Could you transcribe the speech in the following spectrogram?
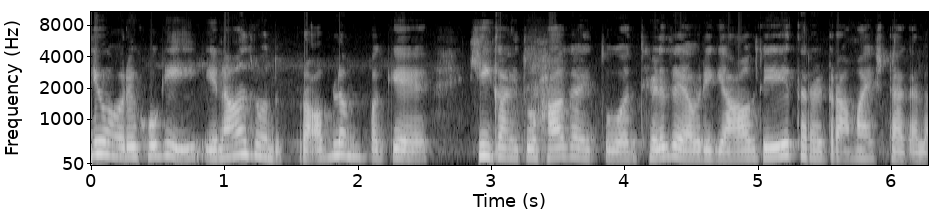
ನೀವು ಅವ್ರಿಗೆ ಹೋಗಿ ಏನಾದರೂ ಒಂದು ಪ್ರಾಬ್ಲಮ್ ಬಗ್ಗೆ ಹೀಗಾಯಿತು, ಹಾಗಾಯಿತು ಅಂತ ಹೇಳಿದ್ರೆ ಅವರಿಗೆ ಯಾವುದೇ ಥರ ಡ್ರಾಮಾ ಇಷ್ಟ ಆಗಲ್ಲ.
